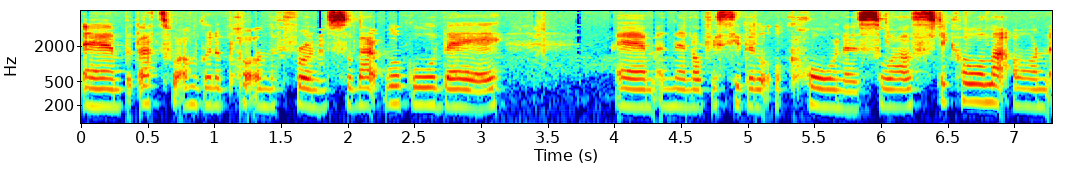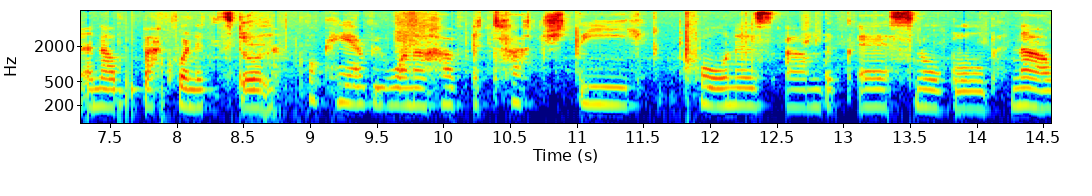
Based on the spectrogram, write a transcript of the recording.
Um, but that's what I'm going to put on the front so that will go there. Um, and then obviously the little corners so I'll stick all that on and I'll be back when it's done. Okay everyone I have attached the corners and the uh, snow globe. Now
